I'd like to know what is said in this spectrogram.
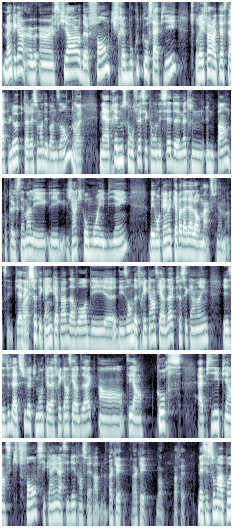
même quelqu'un, un, un skieur de fond qui ferait beaucoup de courses à pied, tu pourrais faire un test à plat, puis tu aurais sûrement des bonnes zones. Ouais. Mais après, nous, ce qu'on fait, c'est qu'on essaie de mettre une, une pente pour que justement les, les gens qui courent moins bien, ben, ils vont quand même être capables d'aller à leur max finalement. Puis avec Ouais. ça, tu es quand même capable d'avoir des, euh, des ondes de fréquence cardiaque. Puis ça, c'est quand même. Il y a des études là-dessus là, qui montrent que la fréquence cardiaque en, en course à pied puis en ski de fond, c'est quand même assez bien transférable. là. OK. OK. Bon, parfait. Mais c'est sûrement pas.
